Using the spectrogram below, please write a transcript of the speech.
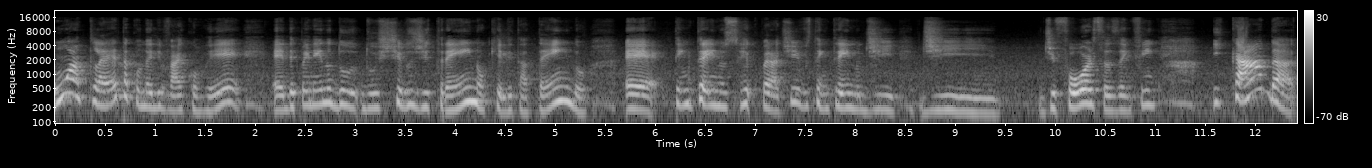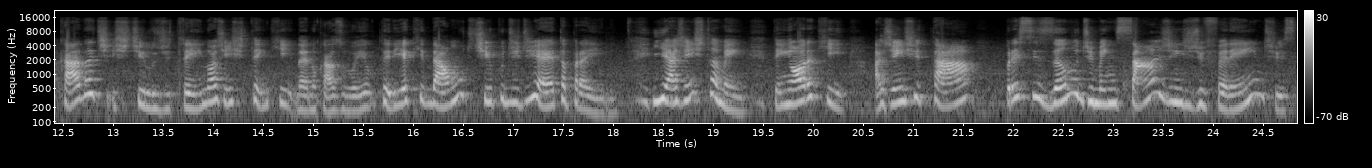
Um atleta, quando ele vai correr, é, dependendo do, dos estilos de treino que ele está tendo, é, tem treinos recuperativos, tem treino de, de, de forças, enfim. E cada, cada estilo de treino, a gente tem que, né, no caso eu, teria que dar um tipo de dieta para ele. E a gente também, tem hora que a gente tá precisando de mensagens diferentes,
